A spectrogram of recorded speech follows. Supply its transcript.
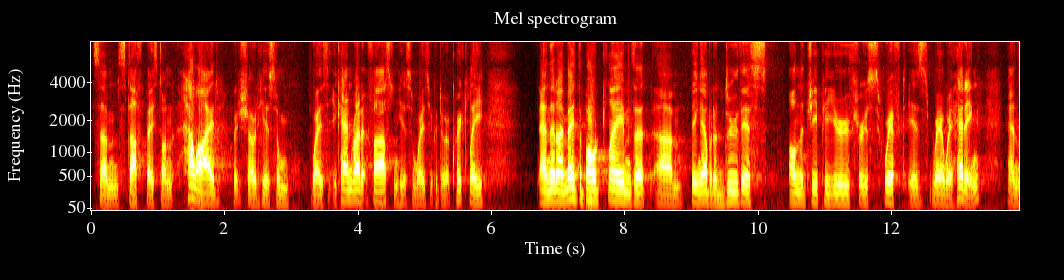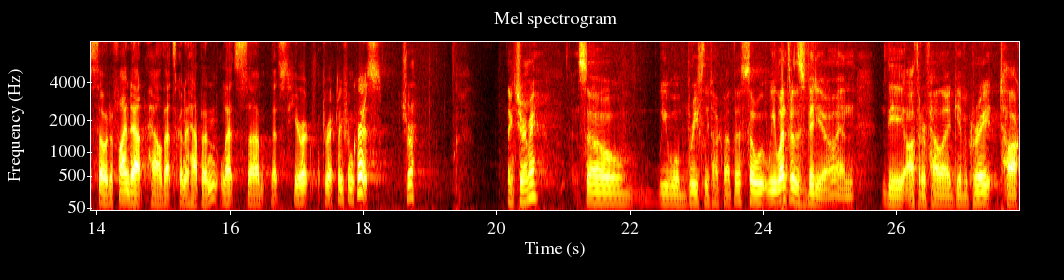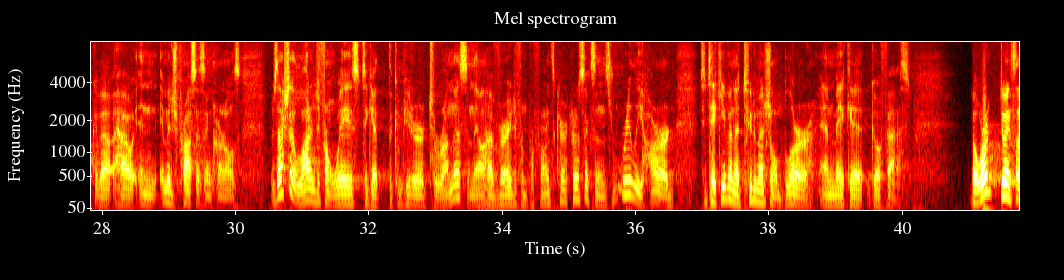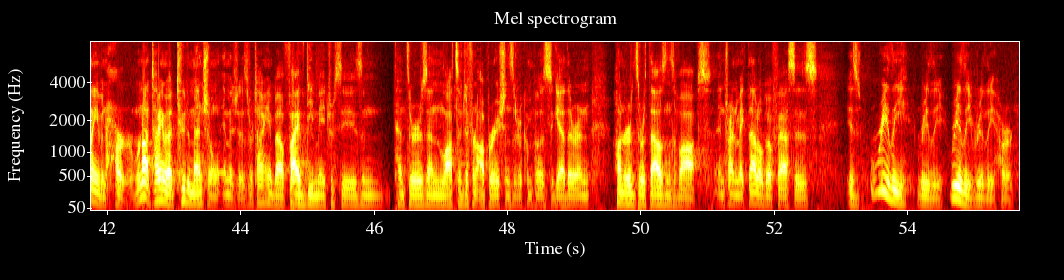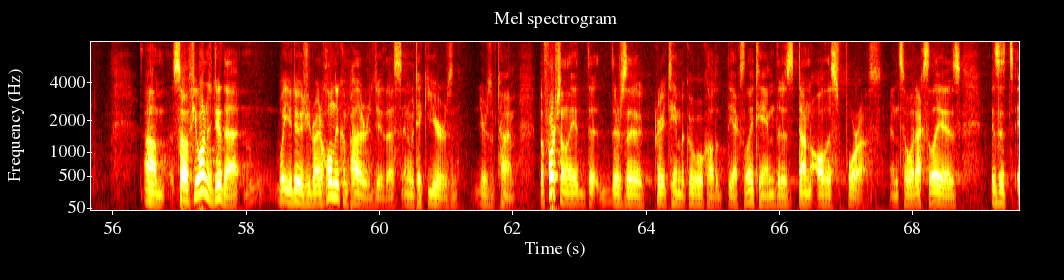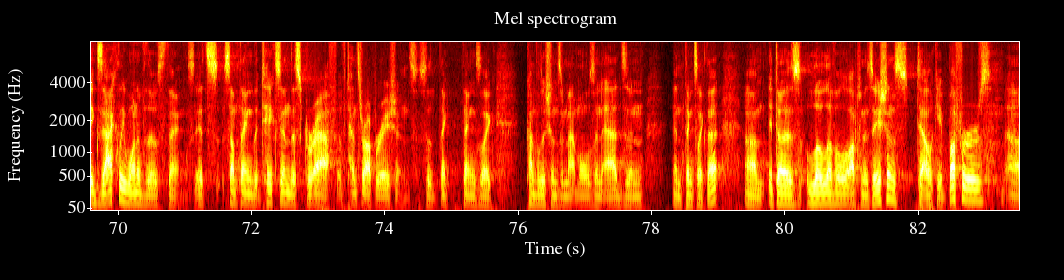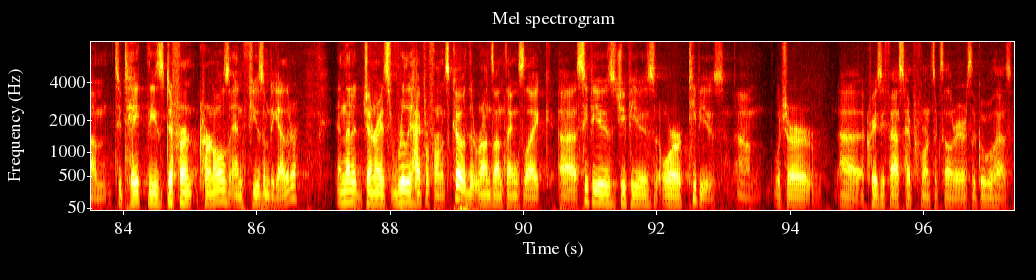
some stuff based on Halide, which showed here's some ways that you can write it fast, and here's some ways you could do it quickly. And then I made the bold claim that um, being able to do this on the GPU through Swift is where we're heading. And so to find out how that's going to happen, let's, uh, let's hear it directly from Chris. Sure. Thanks, Jeremy. So we will briefly talk about this. So we went through this video, and the author of Halide gave a great talk about how in image processing kernels, there's actually a lot of different ways to get the computer to run this, and they all have very different performance characteristics, and it's really hard to take even a two-dimensional blur and make it go fast. But we're doing something even harder. We're not talking about two-dimensional images. We're talking about 5D matrices and tensors and lots of different operations that are composed together and hundreds or thousands of ops. And trying to make that all go fast is, is really, really, really, really hard. Um, so if you want to do that, what you do is you'd write a whole new compiler to do this, and it would take years and years of time. But fortunately, the, there's a great team at Google called the XLA team that has done all this for us. And so what XLA is, is it's exactly one of those things. It's something that takes in this graph of tensor operations. So things like convolutions and matmuls and adds and, and things like that. Um, it does low-level optimizations to allocate buffers, um, to take these different kernels and fuse them together. And then it generates really high performance code that runs on things like uh, CPUs, GPUs, or TPUs, um, which are uh, crazy fast high performance accelerators that Google has.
